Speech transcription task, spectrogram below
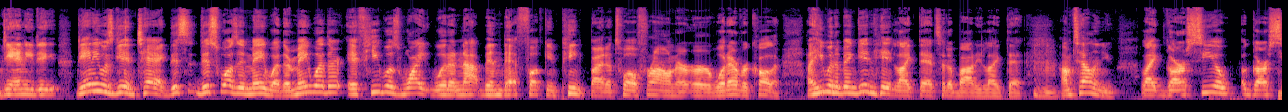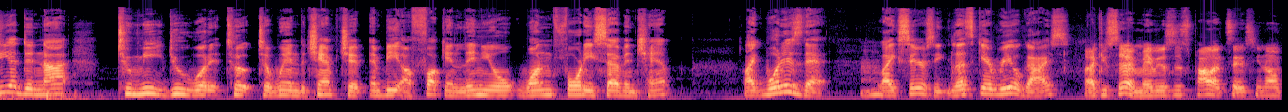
Danny did. Danny was getting tagged. This this wasn't Mayweather. Mayweather, if he was white, would have not been that fucking pink by the 12th round or, or whatever color. Like, he wouldn't have been getting hit like that to the body like that. Mm-hmm. I'm telling you, like Garcia, Garcia did not to me do what it took to win the championship and be a fucking lineal 147 champ. Like, what is that? Mm-hmm. Like, seriously, let's get real, guys. like you said, maybe it's just politics. You know,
